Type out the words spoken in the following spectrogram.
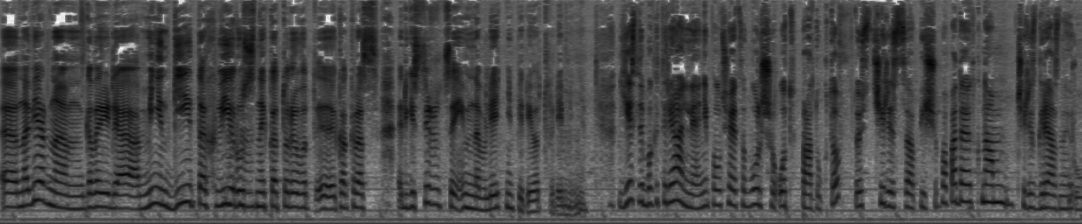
э, наверное, говорили о менингитах вирусных, угу. которые вот как раз регистрируются именно в летний период времени. Если бактериальные, они, получается, больше от продуктов, то есть через пищу попадают к нам, через грязные руки,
